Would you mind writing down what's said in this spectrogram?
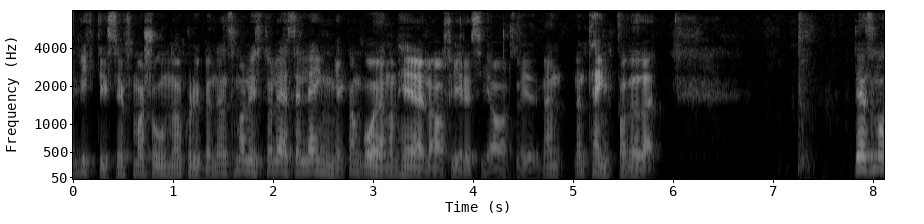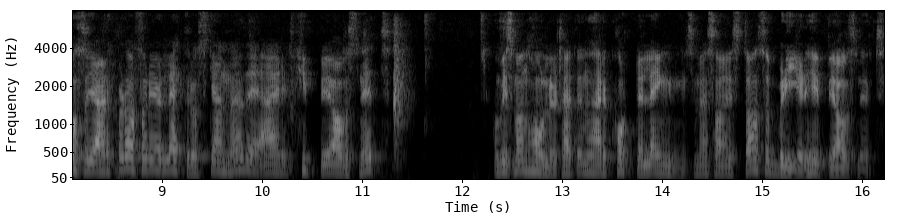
viktigste informasjonene om klubben. Den som har lyst til å lese lenge, kan gå gjennom hele A4-sida osv. Men, men tenk på det der. Det som også hjelper da, for å gjøre det lettere å skanne, det er hyppige avsnitt. Og hvis man holder seg til den korte lengden som jeg sa i stad, så blir det hyppige avsnitt.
